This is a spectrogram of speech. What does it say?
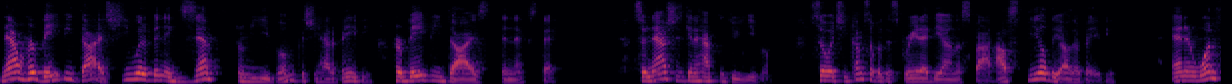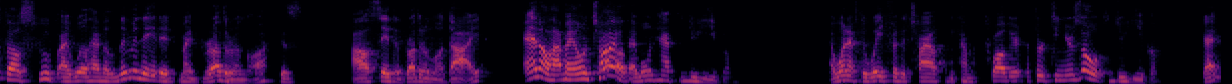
Now her baby dies. She would have been exempt from yibum because she had a baby. Her baby dies the next day. So now she's going to have to do yibum. So when she comes up with this great idea on the spot. I'll steal the other baby. And in one fell swoop, I will have eliminated my brother-in-law because I'll say the brother-in-law died, and I'll have my own child. I won't have to do yibum. I won't have to wait for the child to become 12 years, 13 years old to do yibum. Okay.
